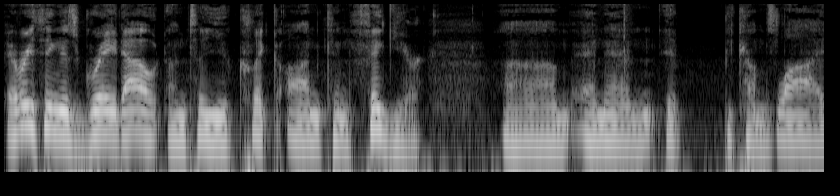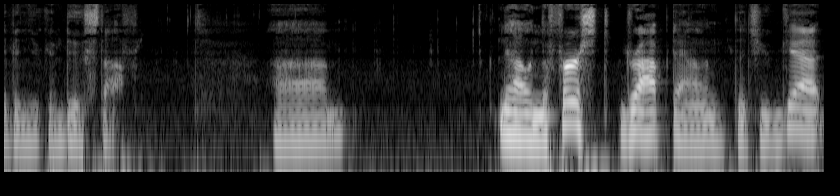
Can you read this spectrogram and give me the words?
everything is grayed out until you click on Configure. Um, and then it becomes live and you can do stuff. Um, now, in the first drop down that you get,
